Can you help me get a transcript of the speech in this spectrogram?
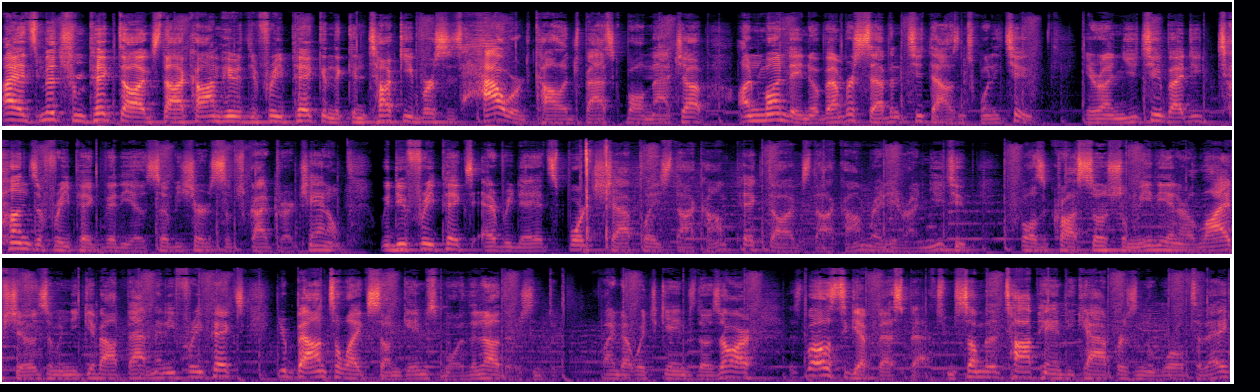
Hi, it's Mitch from PickDawgz.com here with your free pick in the Kentucky versus Howard college basketball matchup on Monday, November 7th, 2022. Here on YouTube, I do tons of free pick videos, so be sure to subscribe to our channel. We do free picks every day at sportschatplace.com, pickdawgz.com, right here on YouTube, as well as across social media and our live shows. And when you give out that many free picks, you're bound to like some games more than others. Find out which games those are, as well as to get best bets from some of the top handicappers in the world today,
